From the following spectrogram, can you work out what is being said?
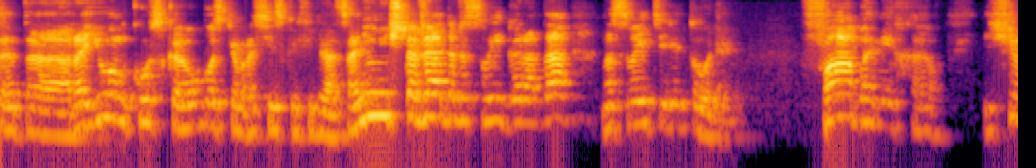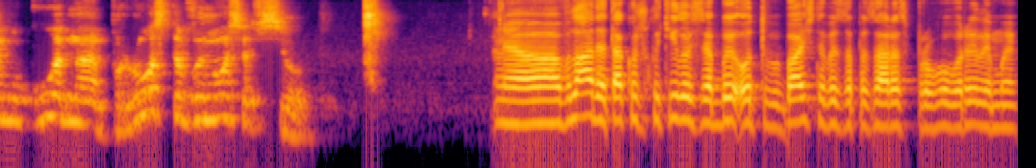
это район Курской области в Российской Федерации. Они уничтожают даже свои города на своей территории. Фабами ха, и чем угодно. Просто выносят все. Е, Влада, також хотілося би, от бачите, ви зараз проговорили ми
